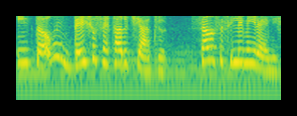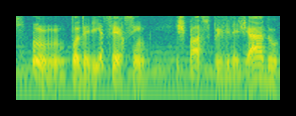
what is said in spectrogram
Então, deixa eu acertar o teatro. Sala Cecília Meirelles. Hum, poderia ser sim. Espaço privilegiado,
